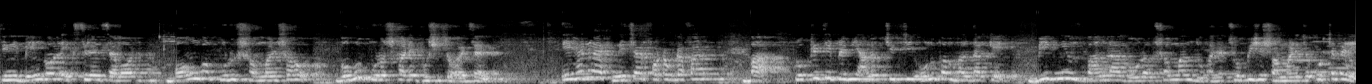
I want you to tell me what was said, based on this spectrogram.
তিনি বেঙ্গল এক্সিলেন্স অ্যাওয়ার্ড বঙ্গ পুরুষ সম্মান সহ বহু পুরস্কারে ভূষিত হয়েছেন। এখানে এক নেচার ফটোগ্রাফার বা প্রকৃতিপ্রেমী আলোকচিত্রী অনুপম হালদারকে বিগ নিউজ বাংলা গৌরব সম্মান দু হাজার চব্বিশে সম্মানিত করতে পেরে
